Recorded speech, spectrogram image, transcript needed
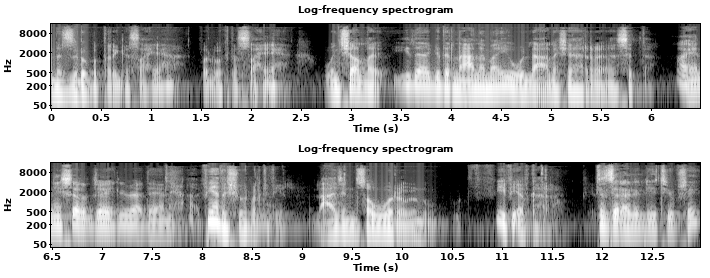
أنزله بالطريقة الصحيحة في الوقت الصحيح. وإن شاء الله إذا قدرنا على مايو ولا على شهر ستة. آه يعني الشهر الجاي اللي بعده يعني. في هذا الشهور بالكثير. عايزين نصور في في أفكار. تنزل على اليوتيوب شيء؟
